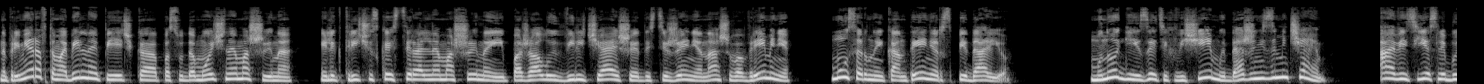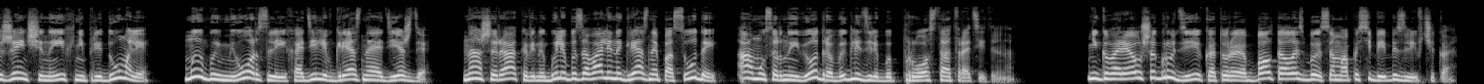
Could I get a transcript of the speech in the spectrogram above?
Например, автомобильная печка, посудомоечная машина, электрическая стиральная машина и, пожалуй, величайшее достижение нашего времени – мусорный контейнер с педалью. Многие из этих вещей мы даже не замечаем. А ведь если бы женщины их не придумали, мы бы мерзли и ходили в грязной одежде. Наши раковины были бы завалены грязной посудой, а мусорные ведра выглядели бы просто отвратительно. Не говоря уж о груди, которая болталась бы сама по себе без лифчика.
